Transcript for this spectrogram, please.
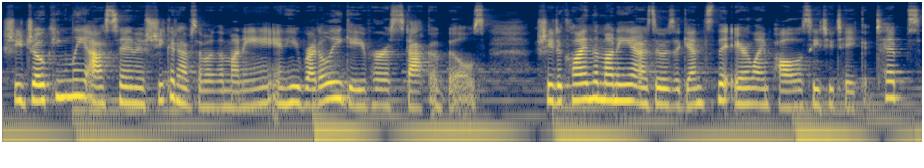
She jokingly asked him if she could have some of the money, and he readily gave her a stack of bills. She declined the money as it was against the airline policy to take tips,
